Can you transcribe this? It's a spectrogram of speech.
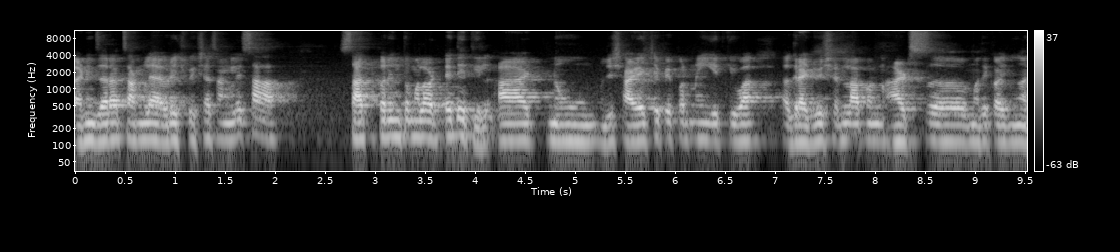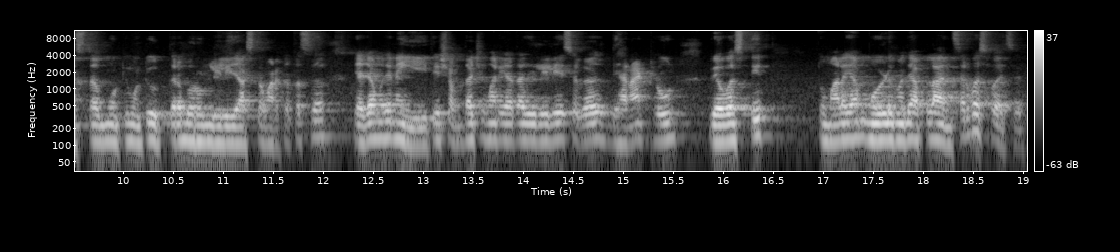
आणि जरा चांगलं ॲव्हरेजपेक्षा चांगले सहा. सातपर्यंत मला वाटते देतील. आठ नऊ म्हणजे शाळेचे पेपर नाही आहेत किंवा ग्रॅज्युएशनला आपण आर्ट्समध्ये काही असतं मोठी मोठी उत्तरं भरून लिहिली जास्त मार्क तसं याच्यामध्ये नाही आहे इथे शब्दाची मर्यादा दिलेली आहे सगळं ध्यानात ठेवून व्यवस्थित तुम्हाला या मोल्डमध्ये आपला आन्सर बसवायचं आहे.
